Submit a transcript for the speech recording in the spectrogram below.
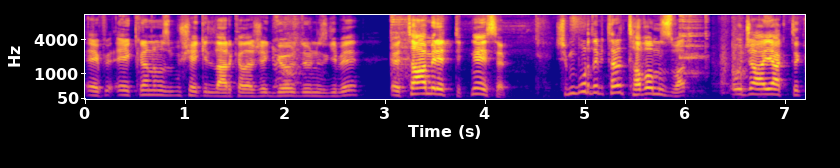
Ek- ekranımız bu şekilde arkadaşlar gördüğünüz gibi. Evet tamir ettik neyse. Şimdi burada bir tane tavamız var. Ocağı yaktık.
